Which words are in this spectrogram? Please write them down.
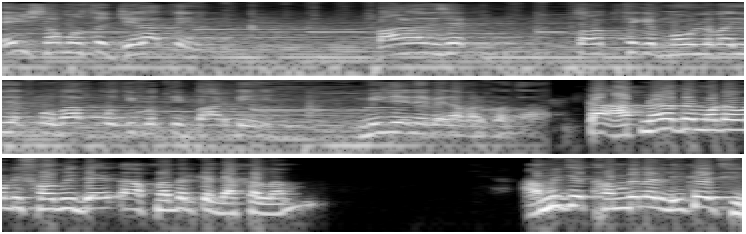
এই সমস্ত জেলাতে বাংলাদেশের তরফ থেকে মৌলবাদীদের প্রভাব, প্রতিপত্তি বাড়বে, মিলিয়ে নেবেন আমার কথা। তা আপনারা তো মোটামুটি সবই আপনাদেরকে দেখালাম। আমি যে থাম্বেলে লিখেছি,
